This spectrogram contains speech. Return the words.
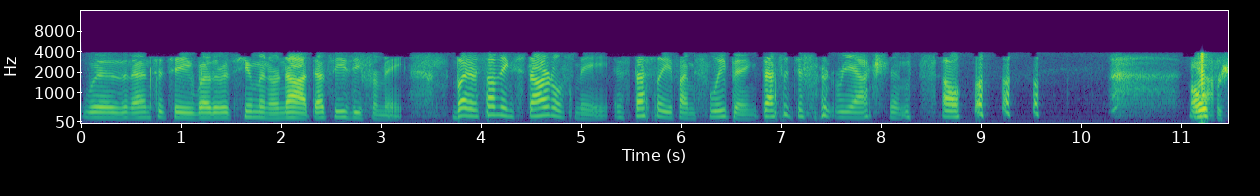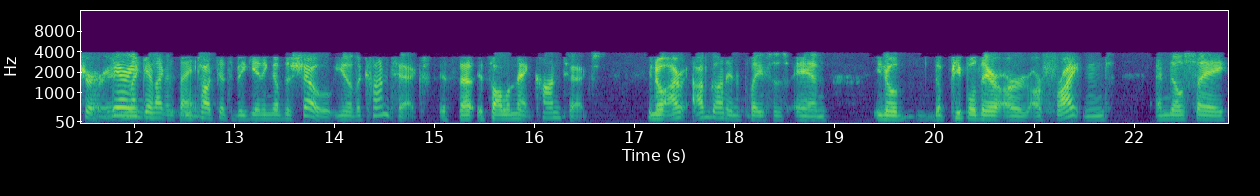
with an entity whether it's human or not that's easy for me but if something startles me especially if i'm sleeping that's a different reaction so Oh, for sure. Very like, different like thing we talked at the beginning of the show. You know, the context. It's that. It's all in that context. You know, I, I've gone into places and, you know, the people there are are frightened, and they'll say,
